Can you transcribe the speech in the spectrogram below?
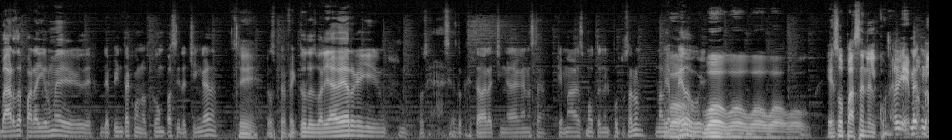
barda para irme de, de- de pinta con los compas y la chingada. Sí. Los perfectos les valía verga y, pues, hacías lo que se te daba la chingada gana hasta quemabas moto en el puto salón. No había wow, pedo, güey. Wow, wow, wow, wow, wow. Eso pasa en el Oye, Conalep, me- amigo.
